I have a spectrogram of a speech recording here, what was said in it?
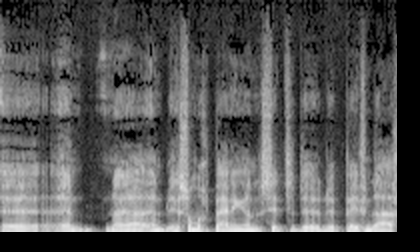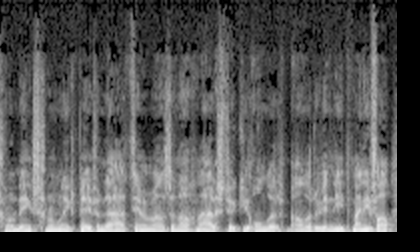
uh, en, nou ja, en in sommige peilingen zit de, de PvdA, GroenLinks, GroenLinks, PvdA, Timmermans er nog een aardig stukje onder, andere weer niet. Maar in ieder geval,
